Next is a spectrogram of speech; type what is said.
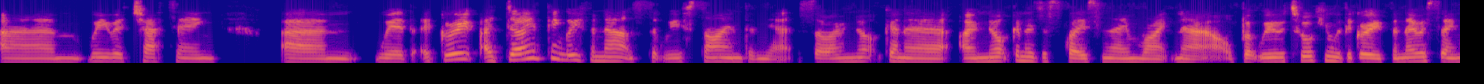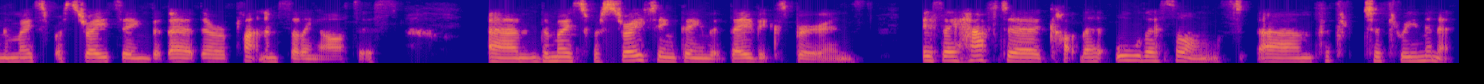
Um, we were chatting um, with a group. I don't think we've announced that we've signed them yet, so I'm not gonna I'm not gonna disclose the name right now. But we were talking with a group, and they were saying the most frustrating, but they're they're a platinum selling artist. Um, the most frustrating thing that they've experienced is they have to cut their, all their songs um, for th- to three minutes.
